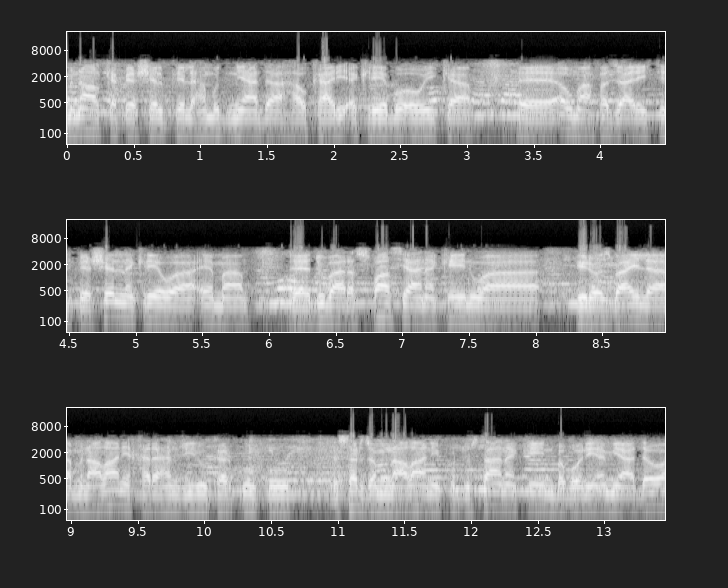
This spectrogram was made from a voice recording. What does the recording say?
مناڵ کە پێشێل پێ لە هەموو دنیادا هاوکاری ئەکرێ بۆ ئەوەی کە ئەو مافەجارێکتر پێشێل نەکرێەوە ئێمە دووبارە سوپاسیانەکەین و پیرۆزبایی لە مناڵانی قەرەهەنجیر و کەرکک و سرجە مناڵانی کوردستانەکەین بە بۆنی ئەم یادەوە.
